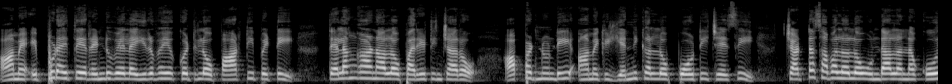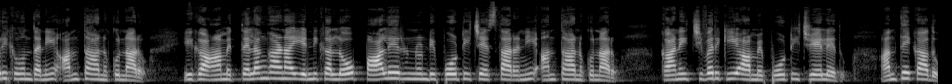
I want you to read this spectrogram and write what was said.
ఆమె ఎప్పుడైతే రెండు వేల ఇరవై ఒకటిలో పార్టీ పెట్టి తెలంగాణలో పర్యటించారో అప్పటి నుండి ఆమెకు ఎన్నికల్లో పోటీ చేసి చట్టసభలలో ఉండాలన్న కోరిక ఉందని అంతా అనుకున్నారు. ఇక ఆమె తెలంగాణ ఎన్నికల్లో పాలేరు నుండి పోటీ చేస్తారని అంతా అనుకున్నారు. కానీ చివరికి ఆమె పోటీ చేయలేదు. అంతేకాదు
